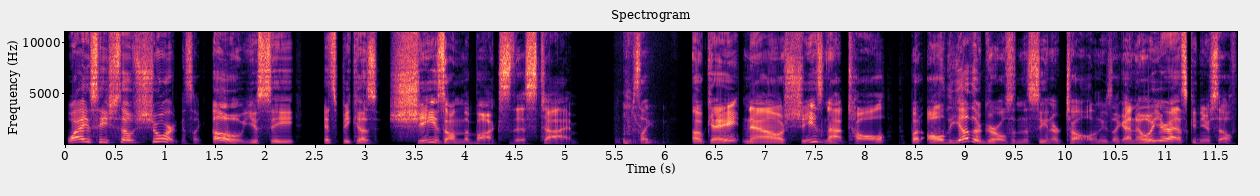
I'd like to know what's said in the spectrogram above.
why is he so short? And it's like, oh, you see, it's because she's on the box this time. It's like, okay, now she's not tall, but all the other girls in the scene are tall. And he's like, I know what you're asking yourself.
